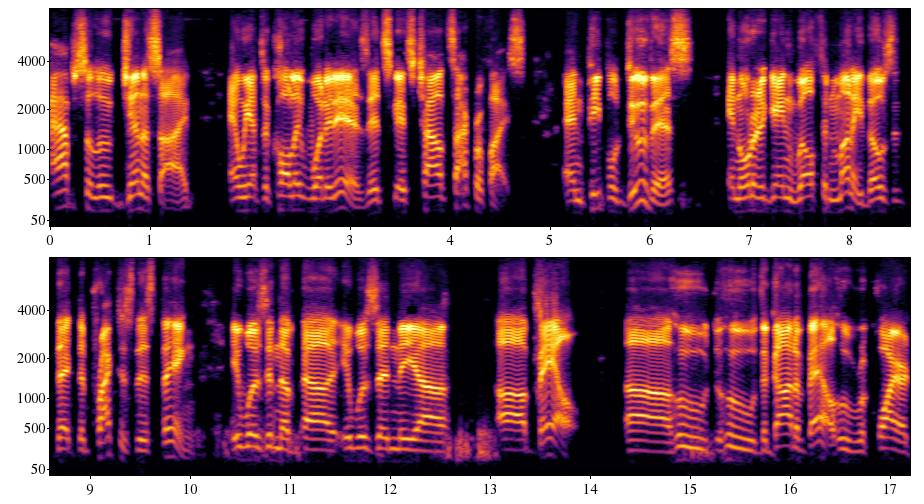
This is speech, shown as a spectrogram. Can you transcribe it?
absolute genocide, and we have to call it what it is. It's it's child sacrifice, and people do this in order to gain wealth and money. Those that, that practice this thing, it was in the uh, it was in the uh, uh, Baal, uh, who who the god of Baal, who required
